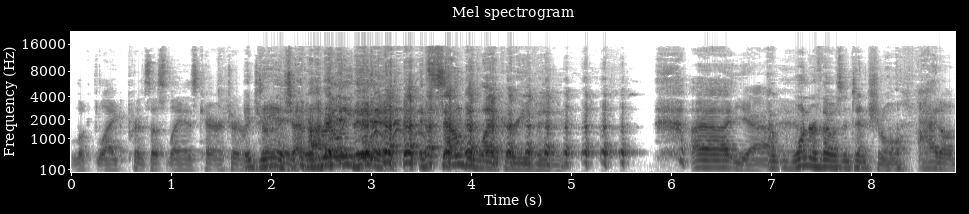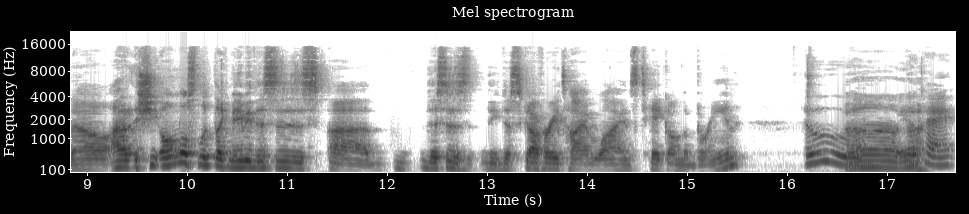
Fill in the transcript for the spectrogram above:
looked like Princess Leia's character. In It Return of the did. It really did. It sounded like her even. Uh, yeah. I wonder if that was intentional. I don't know. I don't, she almost looked like maybe this is uh, this is the Discovery timeline's take on the Breen. Ooh. Oh yeah, Okay.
